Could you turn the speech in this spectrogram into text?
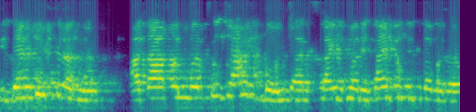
विद्यार्थी मित्रांनो आता आपण वरती जे आहेत दोन चार स्लाइडमध्ये काय बघितलं बरं?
